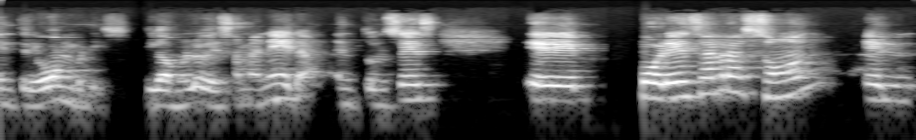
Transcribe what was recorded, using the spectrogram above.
entre hombres, digámoslo de esa manera. Entonces, eh, por esa razón, el,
